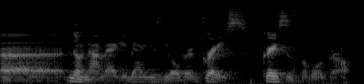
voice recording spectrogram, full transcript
Uh, no, not Maggie. Maggie's the older. Grace. Grace is the little girl.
